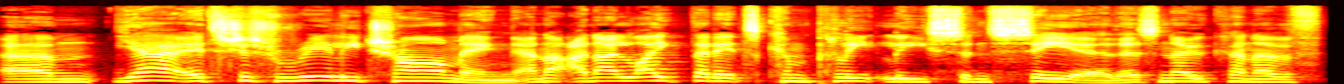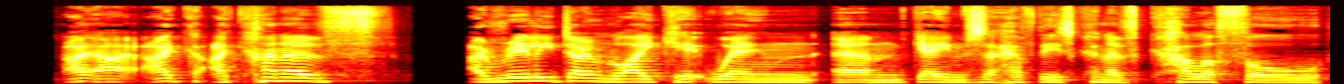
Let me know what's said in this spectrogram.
um, yeah, it's just really charming, and I, and I like that it's completely sincere. There's no kind of I I, I, I kind of I really don't like it when um, games that have these kind of colorful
